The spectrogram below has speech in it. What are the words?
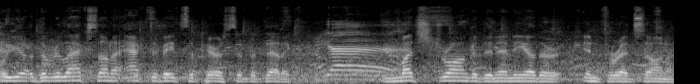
Well, you know, the Relax Sauna activates the parasympathetic Yes. much stronger than any other infrared sauna,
